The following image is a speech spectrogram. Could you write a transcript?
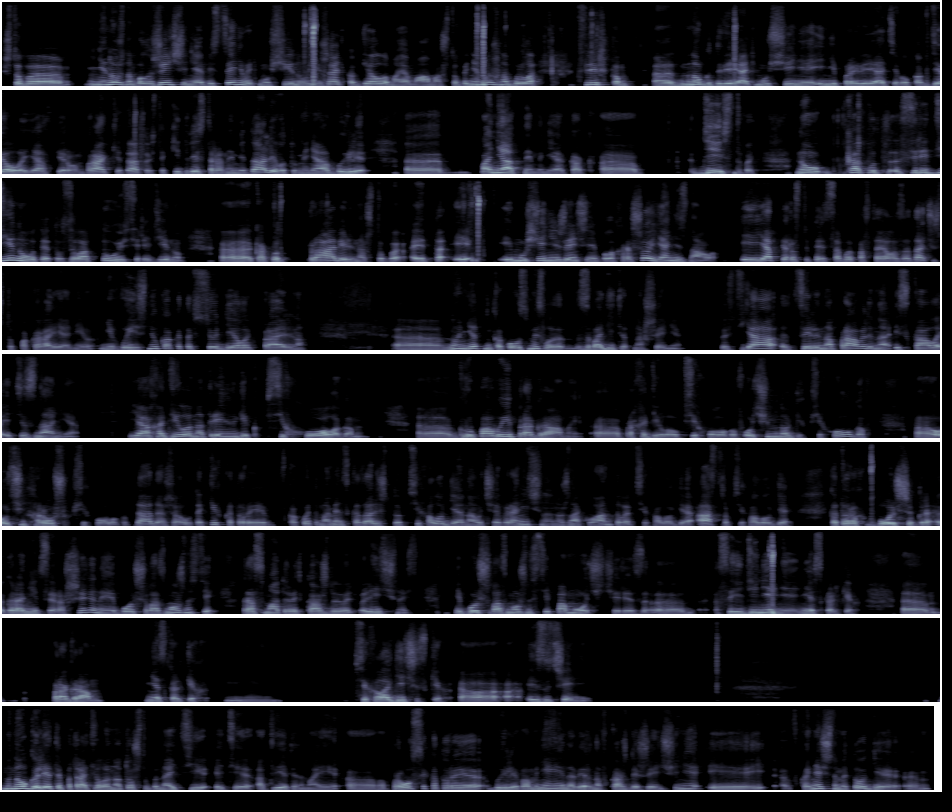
чтобы не нужно было женщине обесценивать мужчину, унижать, как делала моя мама, чтобы не нужно было слишком э, много доверять мужчине и не проверять его, как делала я в первом браке, да, то есть такие две стороны медали вот у меня были э, понятны мне, как э, действовать. Ну, как вот середину, вот эту золотую середину, э, как вот правильно, чтобы это и, и мужчине, и женщине было хорошо, я не знала. И я просто перед собой поставила задачу, что пока я не, не выясню, как это все делать правильно, э, ну, нет никакого смысла заводить отношения. То есть я целенаправленно искала эти знания. Я ходила на тренинги к психологам, э, групповые программы э, проходила у психологов, очень многих психологов, э, очень хороших психологов, да, даже у таких, которые в какой-то момент сказали, что психология, она очень ограничена, нужна квантовая психология, астропсихология, которых больше границы расширены и больше возможностей рассматривать каждую личность, и больше возможностей помочь через соединение нескольких программ, нескольких психологических а, а, изучений. Много лет я потратила на то, чтобы найти эти ответы на мои а, вопросы, которые были во мне и, наверное, в каждой женщине. И в конечном итоге эм,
